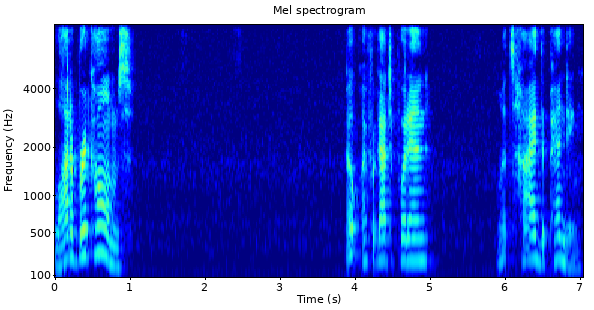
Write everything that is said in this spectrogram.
A lot of brick homes. Oh, I forgot to put in, let's hide the pending.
